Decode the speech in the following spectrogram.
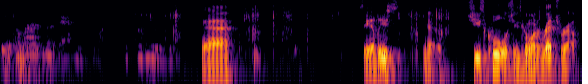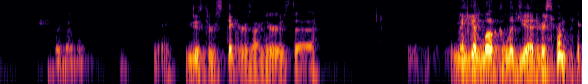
Yeah, it's on the right 2010 is what the pretty old. Yeah. See, at least you know she's cool. She's going retro. Yeah, You just threw stickers on yours to make it look legit or something.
